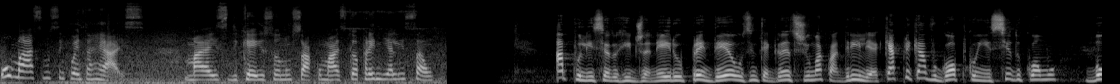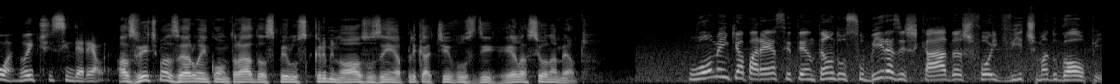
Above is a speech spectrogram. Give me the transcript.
o máximo 50 reais. Mas de que isso eu não saco mais, que eu aprendi a lição. A polícia do Rio de Janeiro prendeu os integrantes de uma quadrilha que aplicava o golpe conhecido como Boa Noite Cinderela. As vítimas eram encontradas pelos criminosos em aplicativos de relacionamento. O homem que aparece tentando subir as escadas foi vítima do golpe.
